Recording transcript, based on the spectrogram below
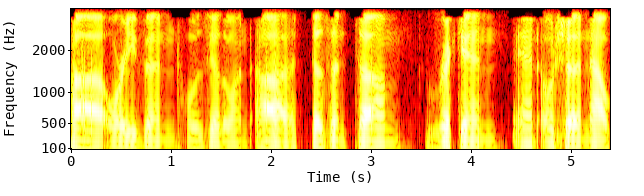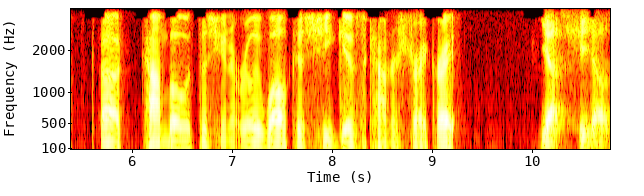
uh, or even what was the other one? Uh, doesn't um, Rickon and Osha now uh, combo with this unit really well because she gives counter strike, right? Yes, she does.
